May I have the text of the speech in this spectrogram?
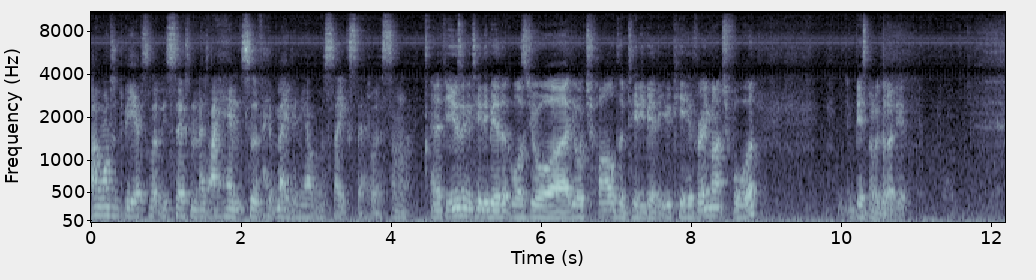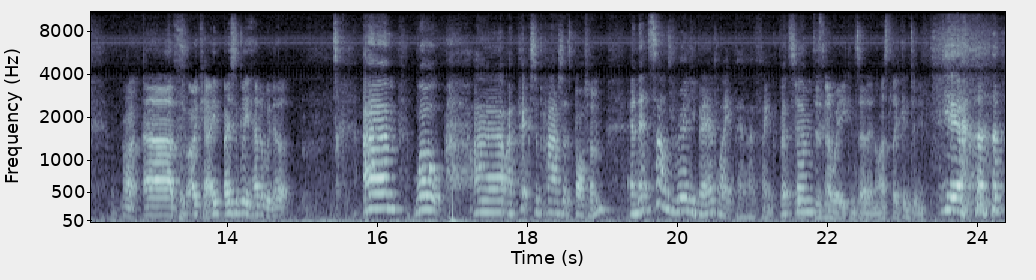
I wanted to be absolutely certain that I hadn't sort of made any other mistakes that were similar. And if you're using a teddy bear that was your your childhood teddy bear that you care very much for, best not a good idea. Right. Uh, okay. Basically, how do we do it? Um, well, uh, I picked apart its bottom, and that sounds really bad like that, I think. But um, There's no way you can say that nicely. Continue. yeah,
